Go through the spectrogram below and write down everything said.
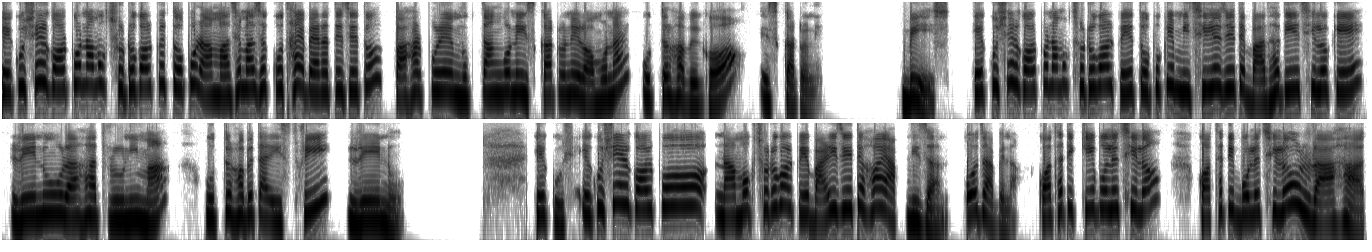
একুশের গল্প নামক ছোট গল্পের তপুরা মাঝে মাঝে কোথায় বেড়াতে যেত? পাহাড়পুরে মুক্তাঙ্গনে ইস্কাটনে রমনায়, উত্তর হবে গ, ইস্কাটনে। বিশ। একুশের গল্প নামক ছোট গল্পে তপুকে মিছিলে যেতে বাধা দিয়েছিল কে? রেনু রাহাত, রুনিমা। উত্তর হবে তার স্ত্রী রেনু একুশ। একুশের গল্প নামক ছোট গল্পে বাড়ি যেতে হয়, আপনি যান। ও যাবে না। কথাটি কে বলেছিল? কথাটি বলেছিল রাহাত।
